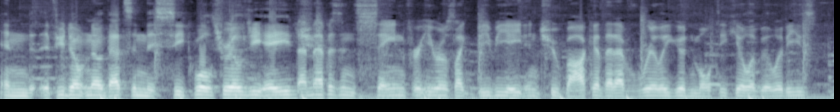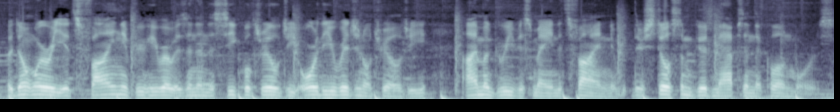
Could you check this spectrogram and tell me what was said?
and if you don't know, that's in the sequel trilogy age. That map is insane for heroes like BB-8 and Chewbacca that have really good multi-kill abilities. But don't worry, it's fine if your hero isn't in the sequel trilogy or the original trilogy. I'm a Grievous main, it's fine. There's still some good maps in the Clone Wars.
